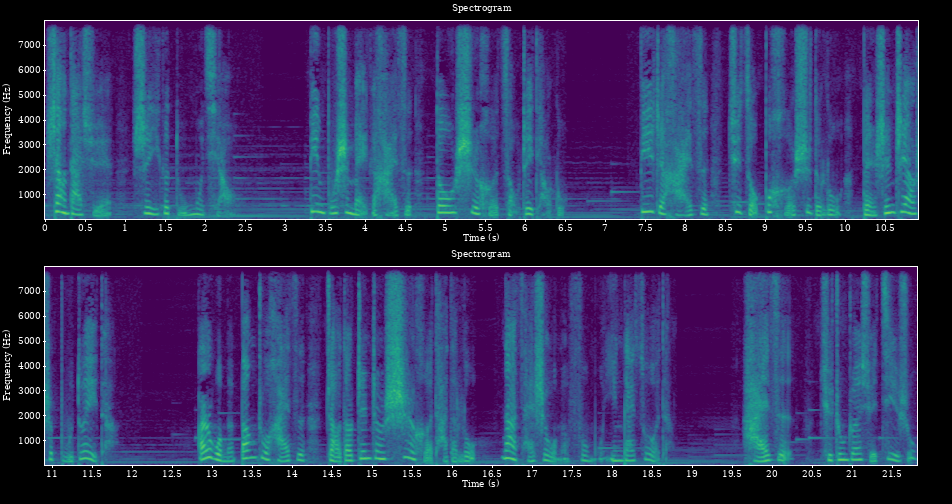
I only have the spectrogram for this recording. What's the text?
上大学是一个独木桥，并不是每个孩子都适合走这条路。逼着孩子去走不合适的路，本身这样是不对的。而我们帮助孩子找到真正适合他的路，那才是我们父母应该做的。孩子去中专学技术，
